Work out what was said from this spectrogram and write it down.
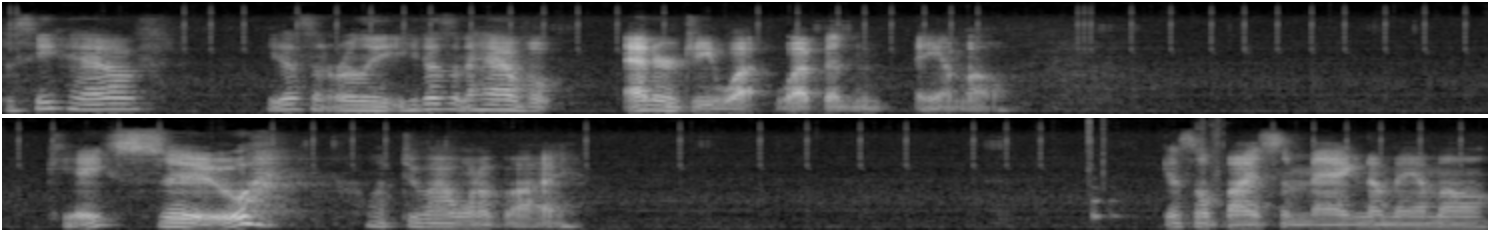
Does he have... He doesn't really... He doesn't have energy we weapon ammo. Okay, so... What do I want to buy? Guess I'll buy some Magnum ammo.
